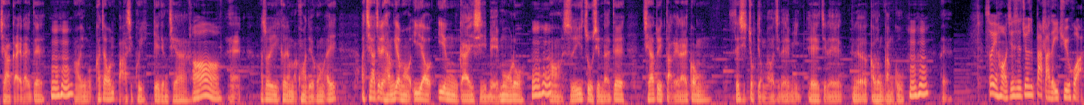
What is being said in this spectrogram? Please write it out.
车界内底，嗯哼，啊，因为较早阮爸是开家庭车，哦，哎，啊，所以可能嘛看到讲，诶、欸，啊，车这个行业吼，以后应该是袂没落，嗯哼，啊，食衣住行内底，车对大家来讲，这是足重要的一个物，诶，一个那个交通工具，嗯哼，哎，所以哈，其实就是爸爸的一句话，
